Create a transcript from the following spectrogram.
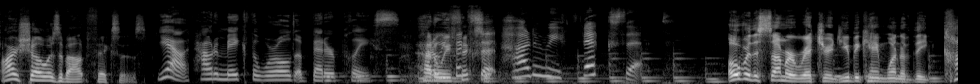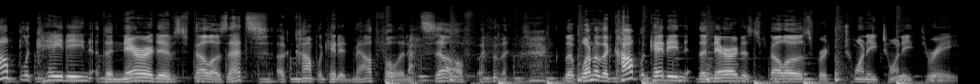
Our show is about fixes. Yeah, how to make the world a better place. How, do we fix it? How do we fix it? Over the summer, Richard, you became one of the Complicating the Narratives Fellows. That's a complicated mouthful in itself. One of the Complicating the Narratives Fellows for 2023.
